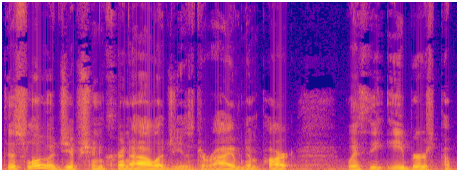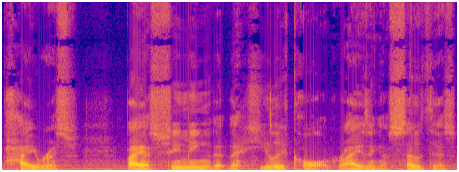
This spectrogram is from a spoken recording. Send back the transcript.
This low Egyptian chronology is derived in part with the Ebers Papyrus by assuming that the heliacal rising of Sothis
